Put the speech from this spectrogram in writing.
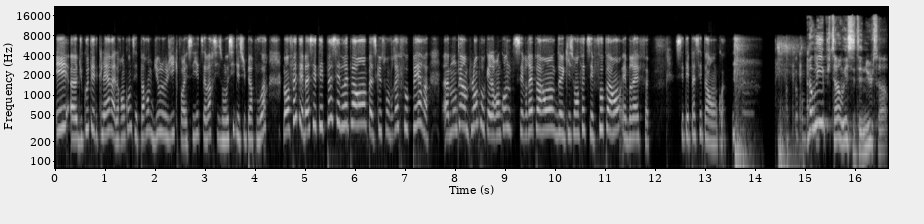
Et euh, du côté de Claire, elle rencontre ses parents biologiques pour essayer de savoir s'ils ont aussi des super pouvoirs. Mais en fait, eh ben, c'était pas ses vrais parents parce que son vrai faux père a monté un plan pour qu'elle rencontre ses vrais parents de- qui sont en fait ses faux parents. Et bref, c'était pas ses parents quoi. Ah oui, putain, oui, c'était nul ça.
